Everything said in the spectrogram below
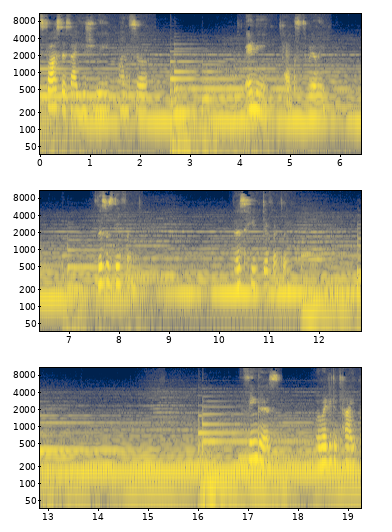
as fast as I usually answer any text, really. This is different. This hit differently. Fingers were ready to type,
